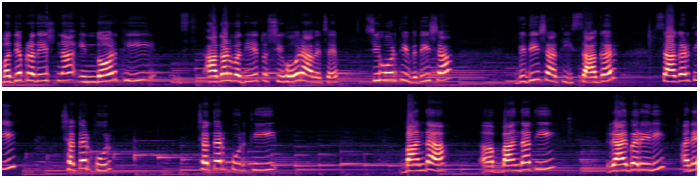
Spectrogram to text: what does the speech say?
મધ્યપ્રદેશના ઇન્દોરથી આગળ વધીએ તો શિહોર આવે છે. શિહોરથી વિદિશા, વિદિશાથી સાગર, સાગરથી છતરપુર, છતરપુરથી બાંદા બાંદાથી રાયબરેલી અને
